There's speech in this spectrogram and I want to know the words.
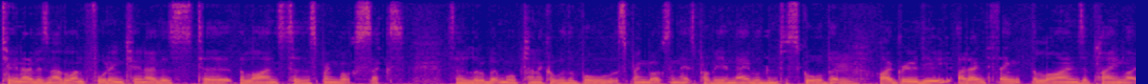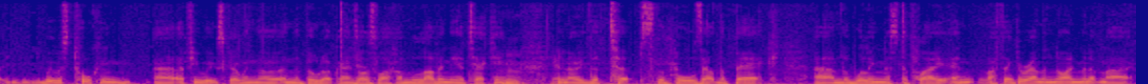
Turnovers, another one, 14 turnovers to the Lions to the Springboks, six. So a little bit more clinical with the ball, the Springboks, and that's probably enabled them to score. But mm. I agree with you. I don't think the Lions are playing like we was talking uh, a few weeks ago when they were in the build-up games. Yeah. I was like, I'm loving the attacking, mm. yeah. you know, the tips, the balls out the back, um, the willingness to play. And I think around the nine-minute mark,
